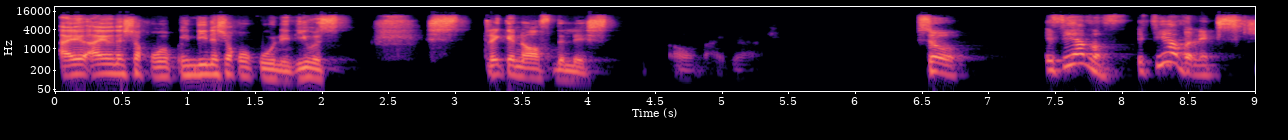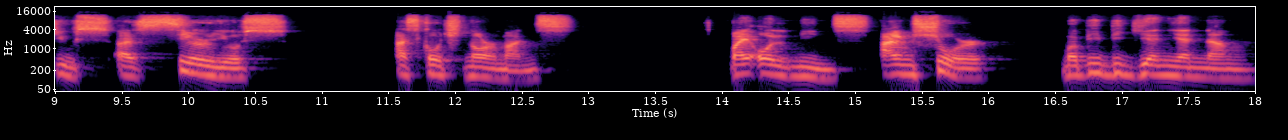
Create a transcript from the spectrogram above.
Ay ayaw na siya hindi na siya kukunin. He was stricken off the list. Oh my gosh. So, if you have a if you have an excuse as serious as Coach Norman's, by all means, I'm sure mabibigyan yan ng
